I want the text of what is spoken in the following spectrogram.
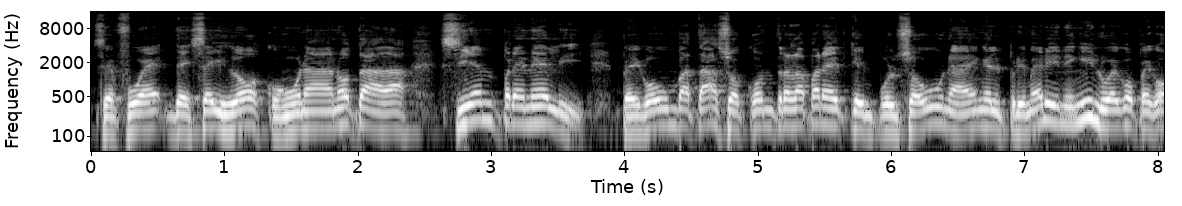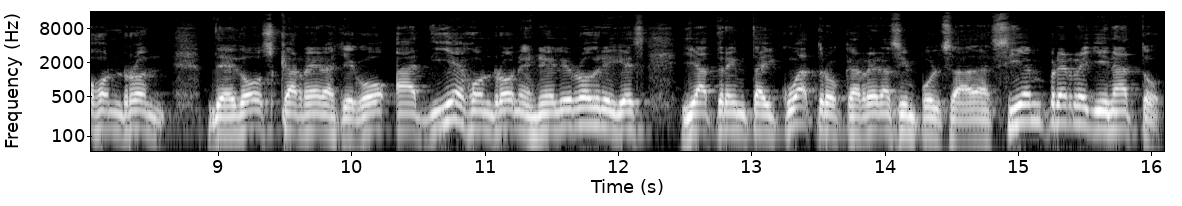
se fue de 6-2 con una anotada. Siempre Nelly pegó un batazo contra la pared que impulsó una en el primer inning y luego pegó honrón de dos carreras. Llegó a 10 honrones Nelly Rodríguez y a 34 carreras impulsadas. Siempre Reginato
